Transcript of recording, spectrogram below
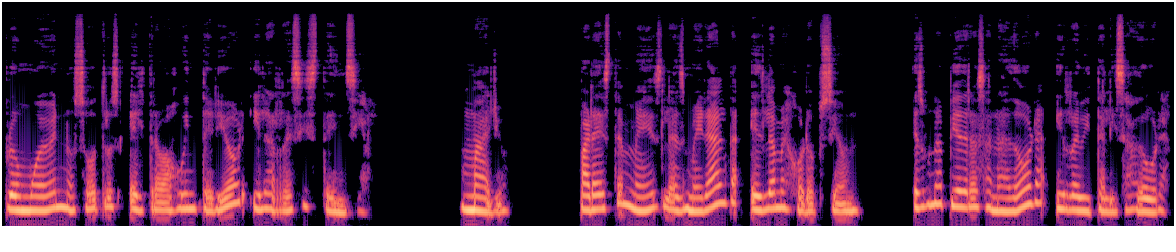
Promueve en nosotros el trabajo interior y la resistencia. Mayo. Para este mes la esmeralda es la mejor opción. Es una piedra sanadora y revitalizadora,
